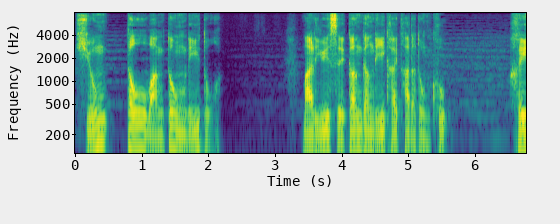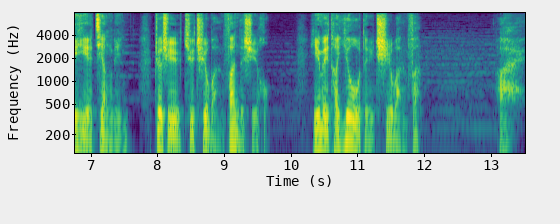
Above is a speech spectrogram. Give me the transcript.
熊都往洞里躲。”玛丽·斯刚刚离开他的洞窟。黑夜降临，这是去吃晚饭的时候。因为他又得吃晚饭。唉，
